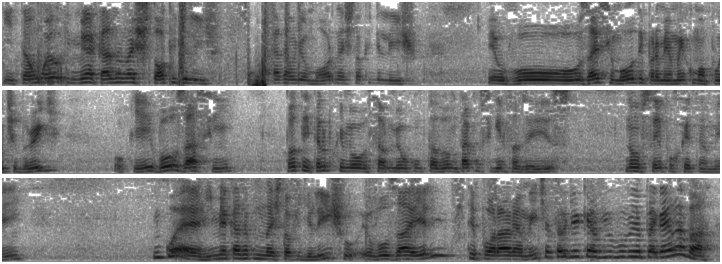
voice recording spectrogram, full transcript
Então, eu, minha casa não é estoque de lixo. A casa onde eu moro não é estoque de lixo. Eu vou usar esse modem para minha mãe como uma ponte bridge, ok? Vou usar sim. Tô tentando porque meu, meu computador não está conseguindo fazer isso. Não sei porquê também. É, em minha casa, como não é estoque de lixo, eu vou usar ele temporariamente até o dia que a Vivo venha pegar e levar.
